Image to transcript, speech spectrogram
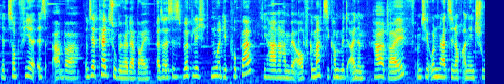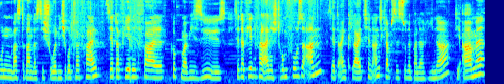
Der Zopf hier ist aber... Und sie hat kein Zubehör dabei. Also es ist wirklich nur die Puppe. Die Haare haben wir aufgemacht. Sie kommt mit einem Haarreif. Und hier unten hat sie noch an den Schuhen was dran, dass die Schuhe nicht runterfallen. Hat auf jeden Fall, guck mal, wie süß. Sie hat auf jeden Fall eine Strumpfhose an. Sie hat ein Kleidchen an. Ich glaube, es ist so eine Ballerina. Die Arme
